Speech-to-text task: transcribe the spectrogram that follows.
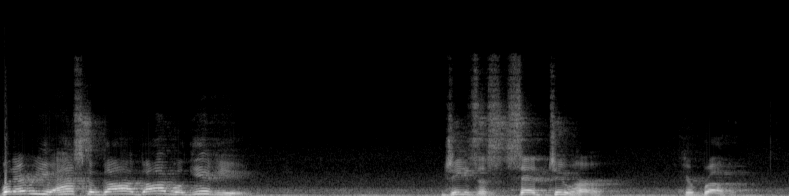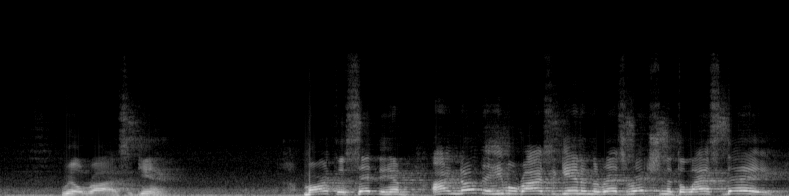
whatever you ask of God, God will give you. Jesus said to her, Your brother will rise again. Martha said to him, I know that he will rise again in the resurrection at the last day.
